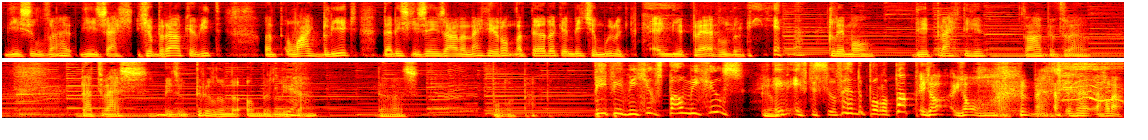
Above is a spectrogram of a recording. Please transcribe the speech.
die Sylvain, die zegt gebruiken wit. Want laag bleek, dat is gezien aan de achtergrond natuurlijk een beetje moeilijk. En die prijvelde. Ja. Clement, die prachtige, rape vrouw. Dat was met zo'n trillende onderlip ja. Dat was Pollepap. P.P. Michiels, Paul Michiels. Ja. Heeft de Sylvain de Pollepap? Ja, ja.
